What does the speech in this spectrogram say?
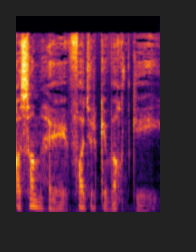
قسم ہے فجر کے وقت کی۔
